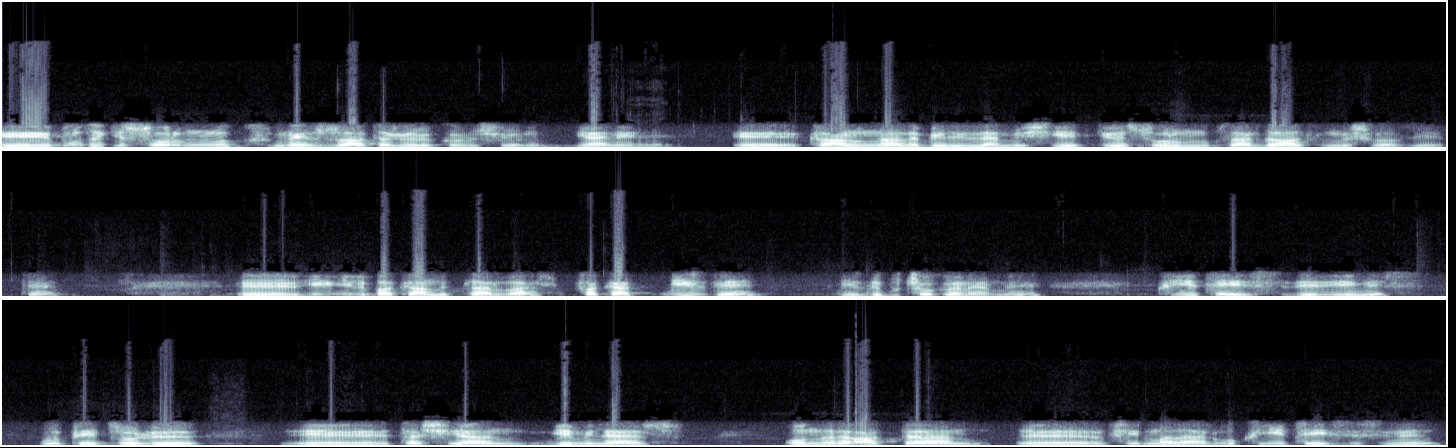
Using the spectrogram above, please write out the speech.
e, buradaki sorumluluk mevzuata göre konuşuyorum. Yani evet e, kanunlarla belirlenmiş yetki ve sorumluluklar dağıtılmış vaziyette. E, ilgili bakanlıklar var. Fakat bir de, bir de bu çok önemli, kıyı tesisi dediğimiz bu petrolü e, taşıyan gemiler, onları aktaran e, firmalar, o kıyı tesisinin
